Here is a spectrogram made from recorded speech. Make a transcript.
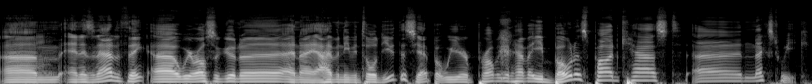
Um, and as an added thing, uh, we're also gonna, and I haven't even told you this yet, but we are probably gonna have a bonus podcast uh, next week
